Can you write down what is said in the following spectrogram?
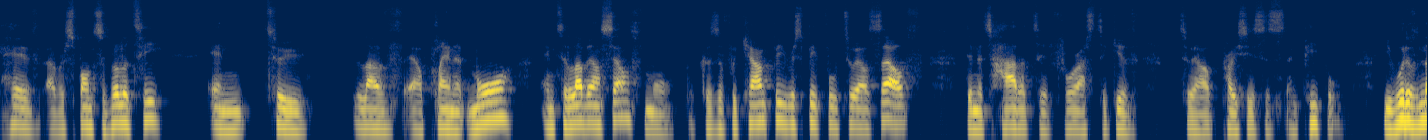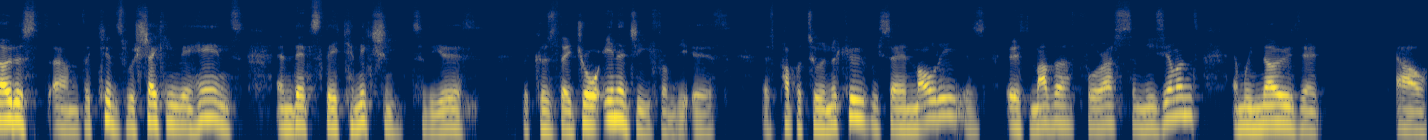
have a responsibility and to love our planet more and to love ourselves more. Because if we can't be respectful to ourselves, then it's harder to, for us to give to our processes and people. You would have noticed um, the kids were shaking their hands, and that's their connection to the earth because they draw energy from the earth. As Papatūānuku, we say in Māori, is Earth Mother for us in New Zealand. And we know that our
